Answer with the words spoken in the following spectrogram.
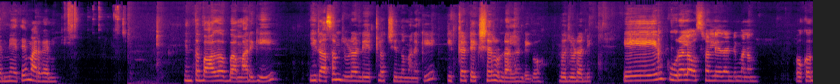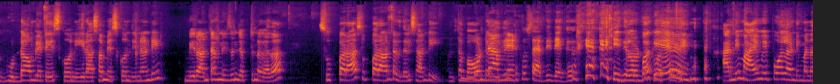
అన్నీ అయితే మరగని. ఇంత బాగా మరిగి ఈ రసం చూడండి ఎట్లా వచ్చిందో మనకి. ఇట్లా టెక్స్చర్ ఉండాలండి ఇగో. ఇగో చూడండి. ఏం కూరలు అవసరం లేదండి మనం. ఒక గుడ్డ ఆమ్లెట్ వేసుకొని ఈ రసం వేసుకొని తినండి. మీరు అంటారు నిజం చెప్తున్నా కదా. సూపరా సూపరా అంటారు తెలుసా అండి? అంత బాగుంటుంది సర్ది దగ్గర ఇది ఒబ్బకే అన్ని మాయమైపోవాలండి మన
